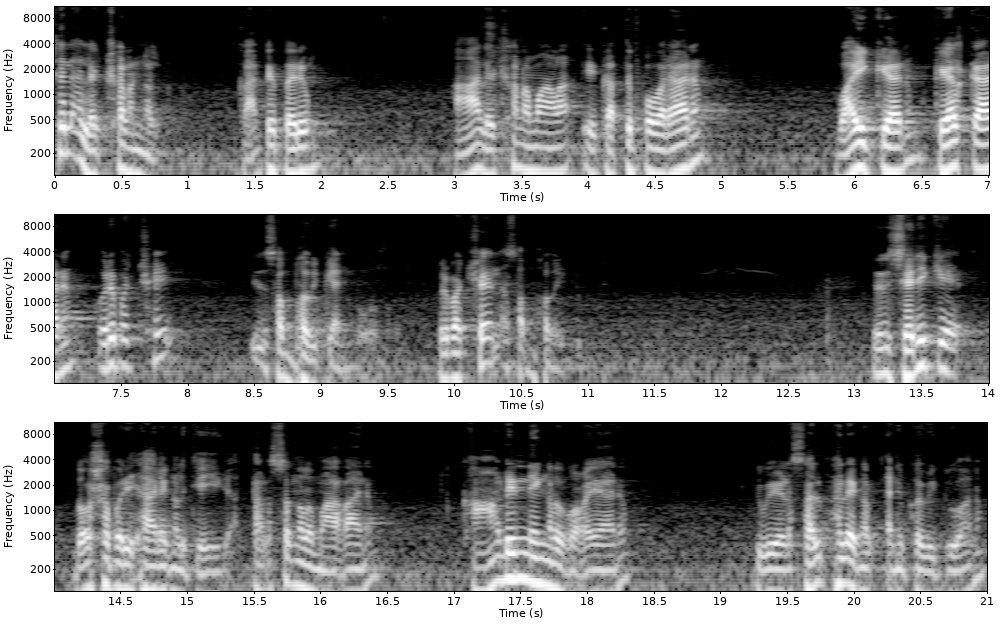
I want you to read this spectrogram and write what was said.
ചില ലക്ഷണങ്ങൾ കാട്ടിത്തരും. ആ ലക്ഷണമാണ് ഈ കത്തിപ്പ് വരാനും വായിക്കാനും കേൾക്കാനും ഒരു പക്ഷേ ഇത് സംഭവിക്കാൻ പോകുന്നു. ഒരു പക്ഷേ അല്ല സംഭവിക്കും. ഇതിന് ശരിക്ക് ദോഷപരിഹാരങ്ങൾ ചെയ്യുക തടസ്സങ്ങൾ മാറാനും കാഠിന്യങ്ങൾ കുറയാനും ഇവയുടെ സൽഫലങ്ങൾ അനുഭവിക്കുവാനും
